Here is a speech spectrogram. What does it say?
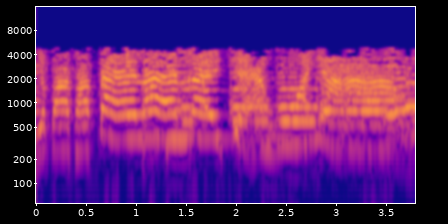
你把他带来来见我呀！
